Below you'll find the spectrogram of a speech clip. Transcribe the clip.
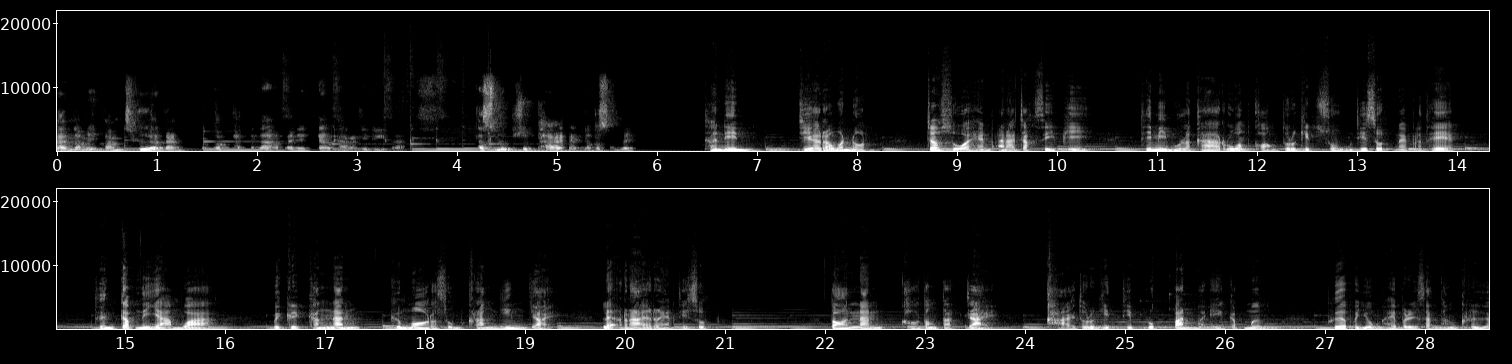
กันแล้วมีความเชื่อกัน มันก็พัฒนาไปในแนวทางที่ดีได้ถ้าสรุปสุดท้ายเราก็สำเร็จธนิน เจียรวนนท์เจ้าสัวแห่งอาณาจักร CP ที่มีมูลค่ารวมของธุรกิจสูงที่สุดในประเทศ ถึงกับนิยามว่า วิกฤตครั้งนั้นคือมรสุมครั้งยิ่งใหญ่ และร้ายแรงที่สุด ตอนนั้นเขาต้องตัดใจ ขายธุรกิจที่ปลุกปั้นมาเองกับมือ เพื่อพยุงให้บริษัททั้งเครือ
